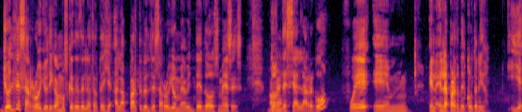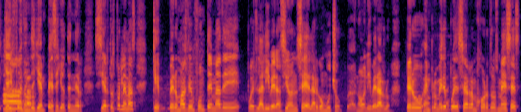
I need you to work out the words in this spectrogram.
yo el desarrollo, digamos que desde la estrategia a la parte del desarrollo me aventé dos meses. Donde se alargó fue em, en, en la parte del contenido. Y, y ahí Ah, fue donde claro. ya empecé yo a tener ciertos problemas, que, pero más bien fue un tema de, pues la liberación se alargó mucho, ¿no? Liberarlo. Pero Ok, en promedio ok. puede ser a lo mejor dos meses,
